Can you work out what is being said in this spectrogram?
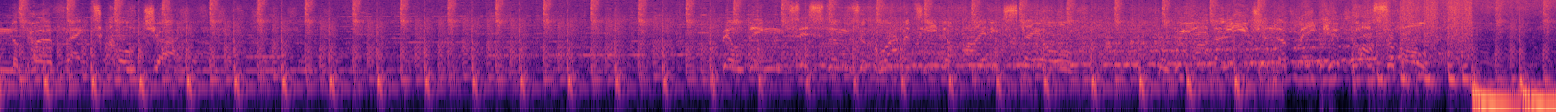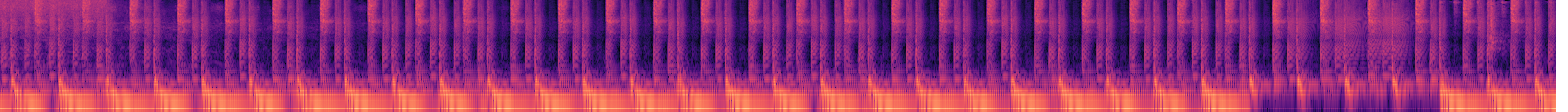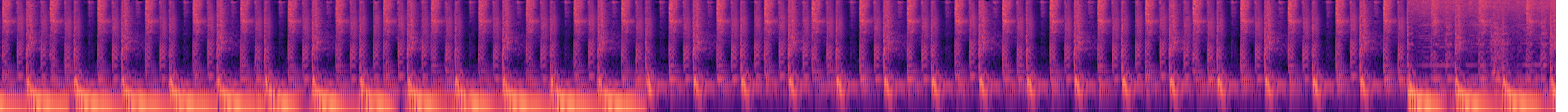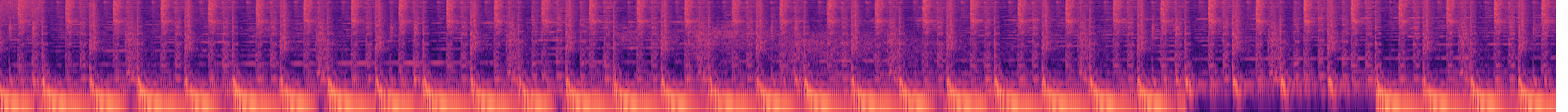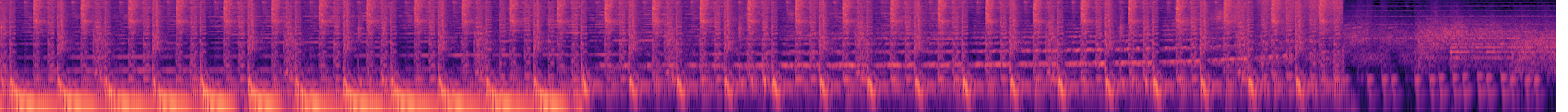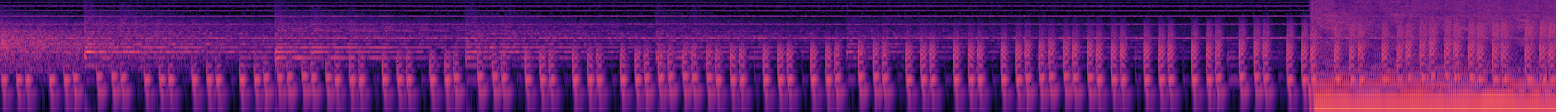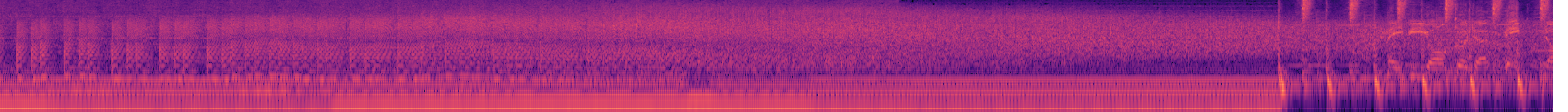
Designing the perfect culture. Building systems of gravity defining scale. But we are the legion that make it possible.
